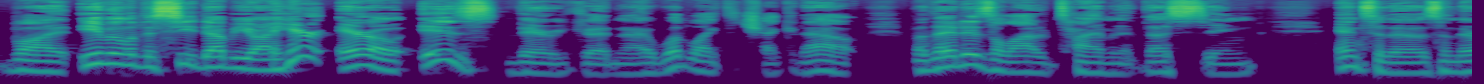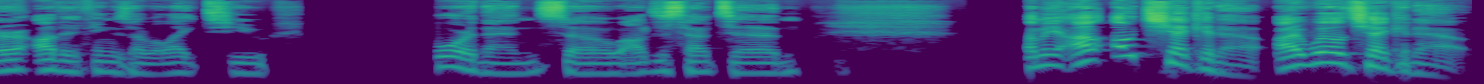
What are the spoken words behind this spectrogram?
But even with the CW, I hear Arrow is very good, and I would like to check it out. But that is a lot of time and investing into those, and there are other things I would like to for then. So I'll just have to I mean, I'll, I'll, check it out. I will check it out.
